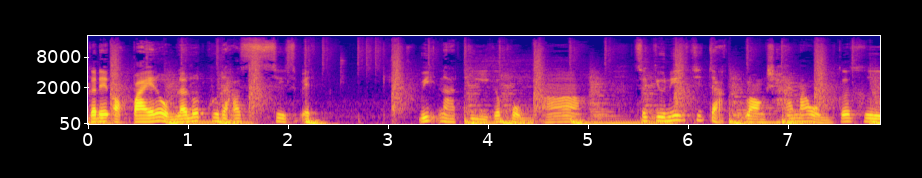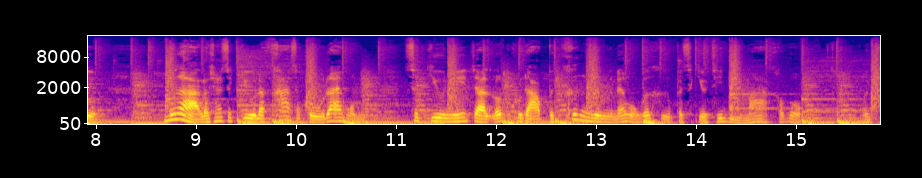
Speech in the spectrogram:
กระเด็นออกไปนะผมแล้วลดคูดาว 41 วินาทีครับผมอ่าสกิลนี้ที่จากลองใช้มาผมก็คือ เมื่อเราใช้สกิลและฆ่าศัตรูได้ผมสกิลนี้จะลดคูดาวไปครึ่งหนึ่งนะผมก็คือเป็นสกิลที่ดีมากครับผมโอเค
